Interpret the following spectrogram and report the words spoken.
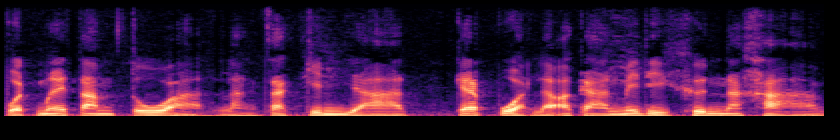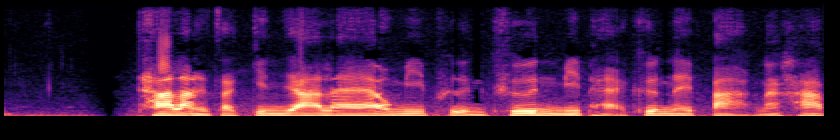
ปวดเมื่อยตามตัว หลังจากกินยาแก้ปวดแล้วอาการไม่ดีขึ้นนะครับถ้าหลังจากกินยาแล้วมีผื่นขึ้นมีแผลขึ้นในปากนะครับ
